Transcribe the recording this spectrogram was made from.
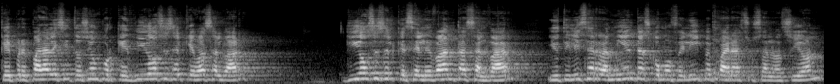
que prepara la situación porque Dios es el que va a salvar. Dios es el que se levanta a salvar y utiliza herramientas como Felipe para su salvación.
